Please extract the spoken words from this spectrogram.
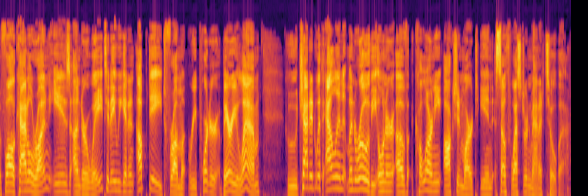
The fall cattle run is underway. Today we get an update from reporter Barry Lamb, who chatted with Alan Monroe, the owner of Killarney Auction Mart in southwestern Manitoba.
